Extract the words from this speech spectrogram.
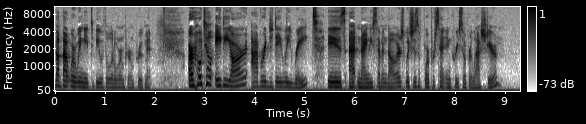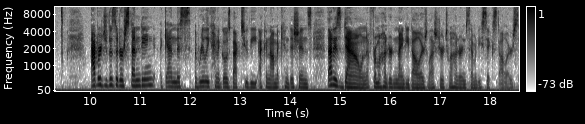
about where we need to be with a little room for improvement. Our hotel ADR, average daily rate, is at $97, which is a 4% increase over last year. Average visitor spending, again, this really kind of goes back to the economic conditions. That is down from $190 last year to $176.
